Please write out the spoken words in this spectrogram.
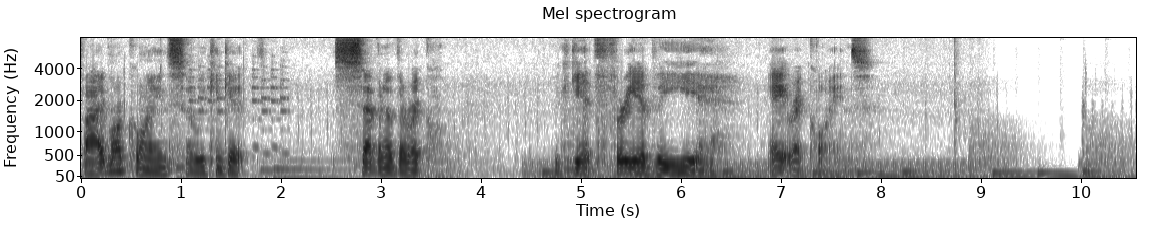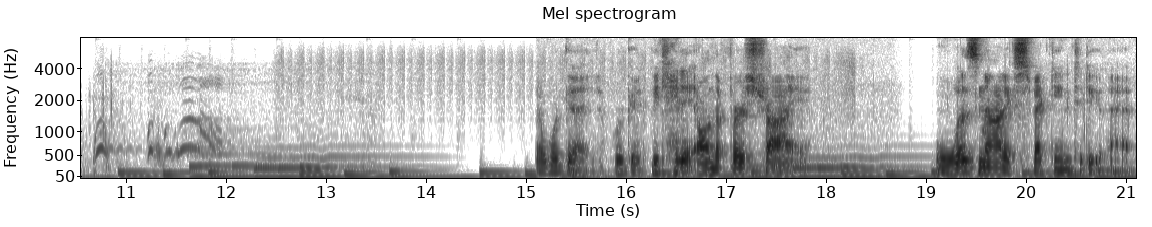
Five more coins so we can get seven of the red We can get three of the uh, eight red coins. So we're good. We're good. We did it on the first try. Was not expecting to do that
